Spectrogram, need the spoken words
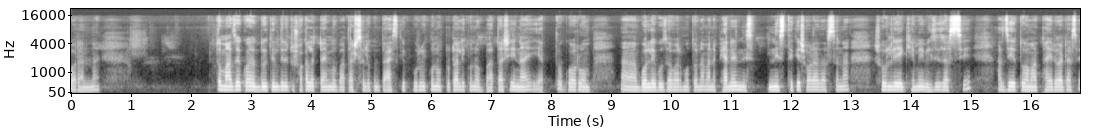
করার নাই। তো মাঝে দুই, তিন দিন একটু সকালের টাইমেও বাতাস ছিল, কিন্তু আজকে পুরোই কোনো টোটালি কোনো বাতাসই নাই। এত গরম বলে বোঝাবার মতো না। মানে ফ্যানের নিচ নিচ থেকে সরা যাচ্ছে না, শরীরে ঘেমে ভিজে যাচ্ছে। আর যেহেতু আমার থাইরয়েড আছে,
